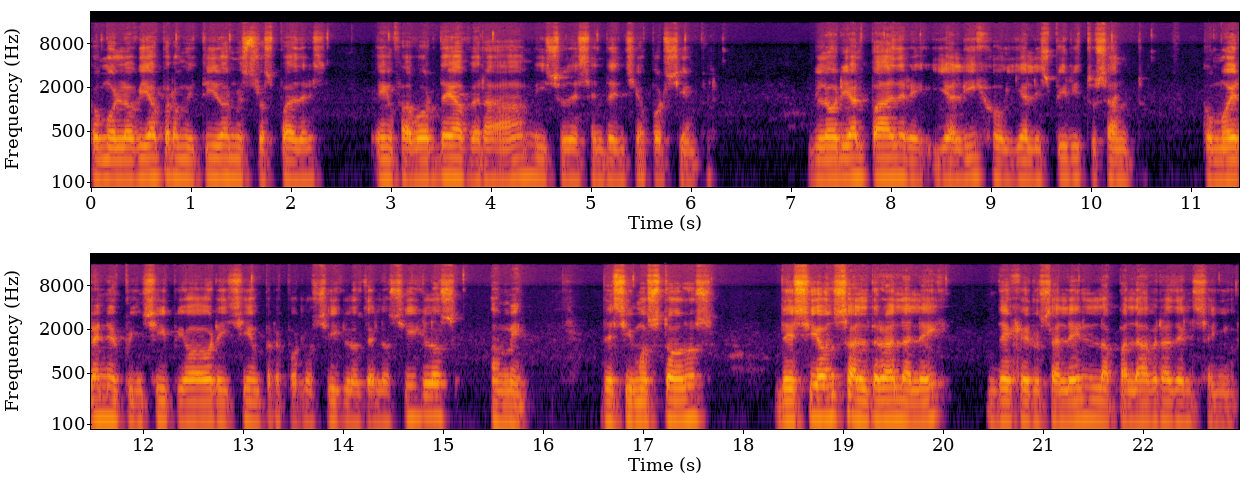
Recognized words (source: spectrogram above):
como lo había prometido a nuestros padres, en favor de Abraham y su descendencia por siempre. Gloria al Padre y al Hijo y al Espíritu Santo, como era en el principio, ahora y siempre, por los siglos de los siglos. Amén. Decimos todos, de Sión saldrá la ley, de Jerusalén la palabra del Señor.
